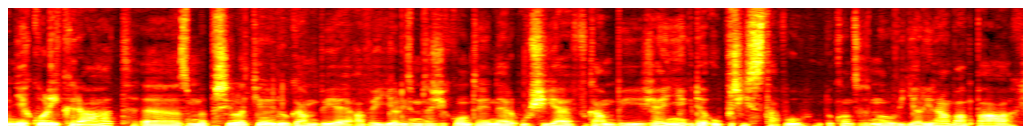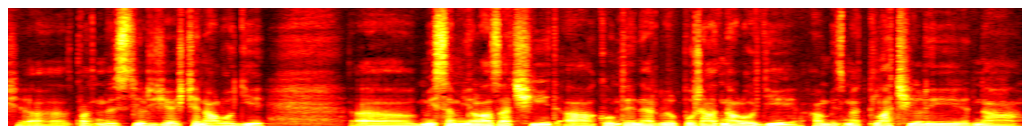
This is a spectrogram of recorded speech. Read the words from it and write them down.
několikrát eh, jsme přiletěli do Gambie a věděli jsme, že kontejner už je v Gambii, že je někde u přístavu. Dokonce jsme ho viděli na mapách, pak jsme zjistili, že je ještě na lodi. Eh, my se měla začít a kontejner byl pořád na lodi a my jsme tlačili na,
